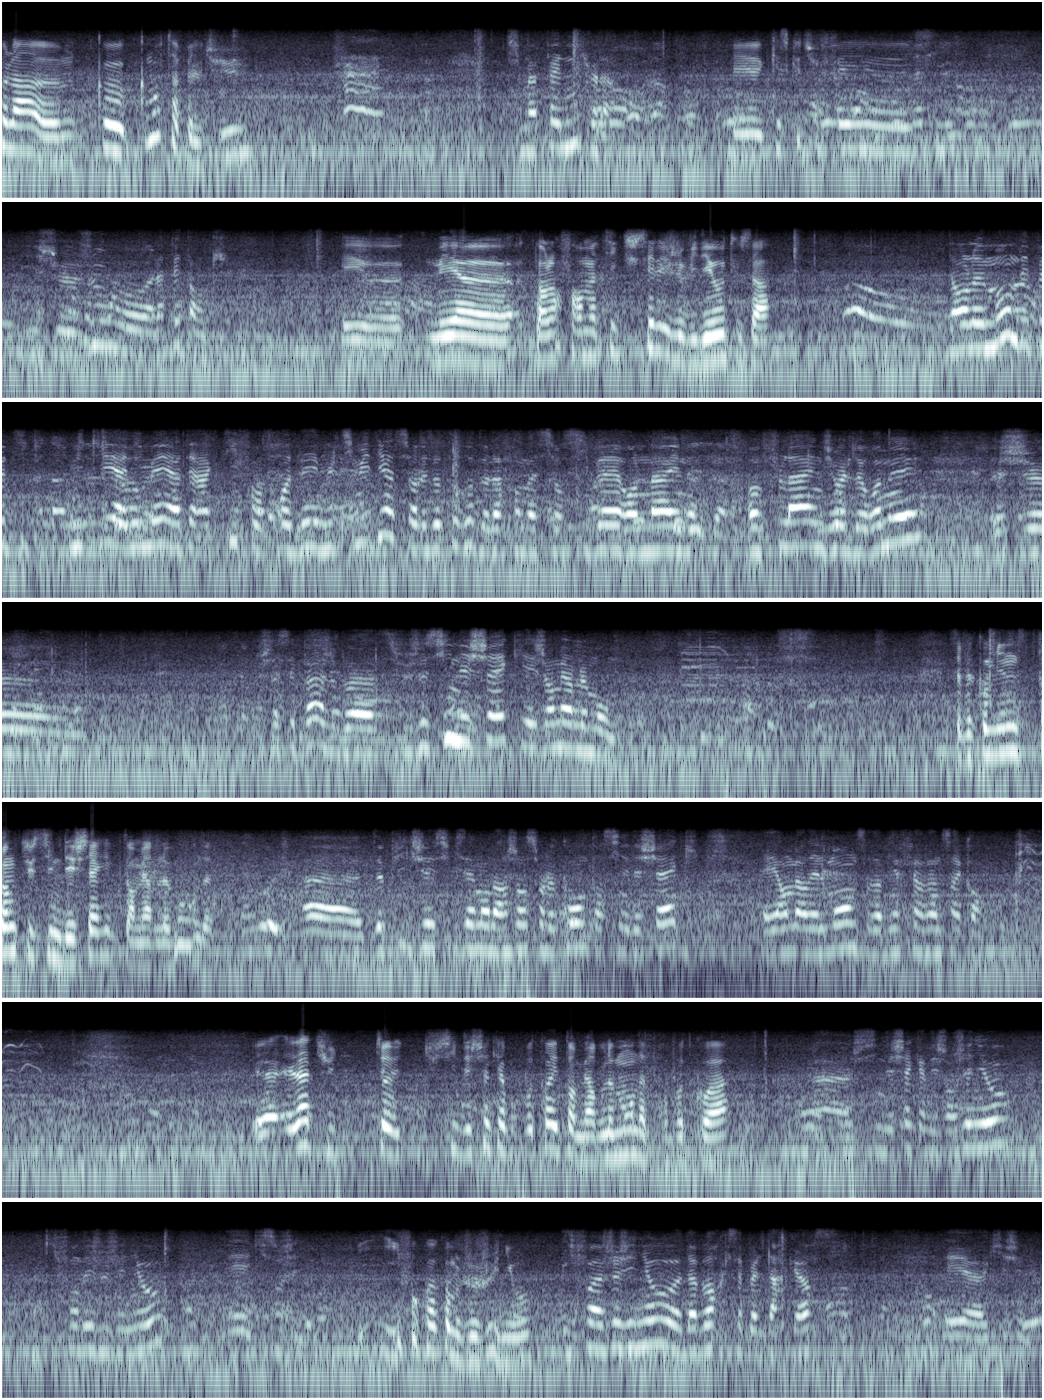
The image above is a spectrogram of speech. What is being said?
Nicolas, euh, co- comment t'appelles-tu? Je m'appelle Nicolas Et qu'est-ce que tu fais euh, ici? Je joue à la pétanque. Et euh, mais euh, dans l'informatique, tu sais les jeux vidéo, tout ça? Dans le monde des petits Mickey animés interactifs en 3D multimédia sur les autoroutes de l'information cyber, online, offline, Joël de René, je. Je sais pas, je dois. Je signe chèques et j'emmerde le monde. Ça fait combien de temps que tu signes des chèques et que t'emmerdes le monde Euh, depuis que j'ai suffisamment d'argent sur le compte pour signer des chèques et emmerder le monde, ça va bien faire 25 ans. Et là, et là, tu, tu, tu signes des chèques à propos de quoi et t'emmerdes le monde à propos de quoi Euh, je signe des chèques à des gens géniaux, qui font des jeux géniaux et qui sont géniaux. Il faut quoi comme jeu géniaux Il faut un jeu géniaux euh, d'abord qui s'appelle Dark Earth et euh, qui est génial.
